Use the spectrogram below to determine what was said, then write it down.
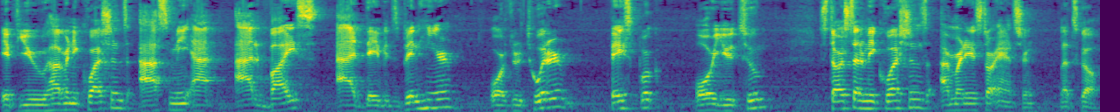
If you have any questions, ask me at advice at David's Been Here or through Twitter, Facebook, or YouTube. Start sending me questions. I'm ready to start answering. Let's go.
